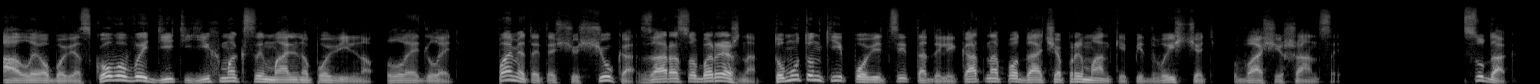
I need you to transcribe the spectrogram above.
але обов'язково ведіть їх максимально повільно, ледь-ледь. Пам'ятайте, що щука зараз обережна, тому тонкі повідці та делікатна подача приманки підвищать ваші шанси. Судак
